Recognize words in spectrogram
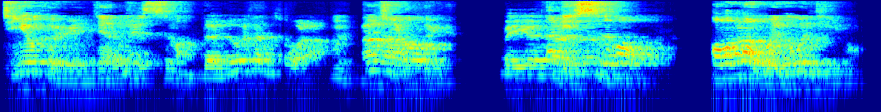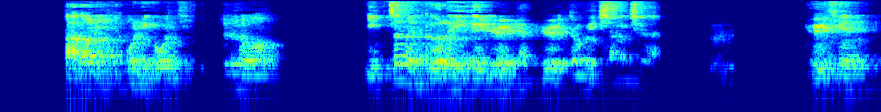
情有可原，这样。我觉得是嘛，人都会犯错啦。嗯，就情有可原。每个人。那你事后？哦，那我问一个问题哦，打到你，问你个问题，就是说，你真的隔了一个月、两个月都没想起来，嗯，有一天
